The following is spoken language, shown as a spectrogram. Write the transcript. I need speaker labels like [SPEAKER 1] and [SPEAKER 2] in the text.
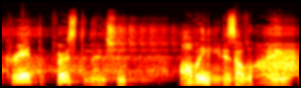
[SPEAKER 1] create the first dimension, all we need is a line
